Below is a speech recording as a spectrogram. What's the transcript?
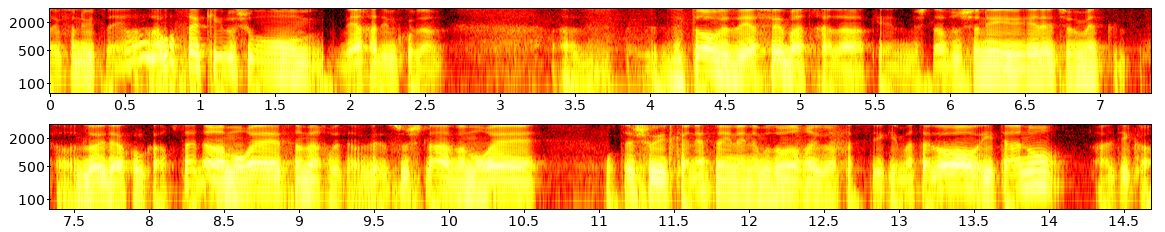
איפה נמצאים, אבל הוא עושה כאילו שהוא ביחד עם כולם. אז זה טוב וזה יפה בהתחלה, כן? בשלב ראשוני, ילד שבאמת עוד לא יודע כל כך, בסדר, המורה שמח בזה, אבל באיזשהו שלב המורה רוצה שהוא יתכנס לעניינים, אז הוא אומר, רגע, תפסיק, אם אתה לא איתנו, אל תקרא.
